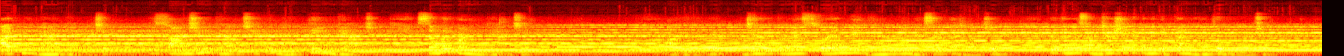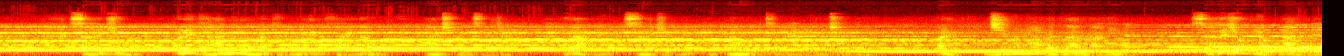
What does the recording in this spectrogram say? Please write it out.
આત્મ ધ્યાન કહેવાય છે એ સાંજનું ધ્યાન છે એ ભક્તિનું ધ્યાન છે સમર્પણનું ધ્યાન છે આવી રીતે જ્યારે તમે સ્વયંને ધ્યાનમાં બેસાડતા જાઓ છો તો તમને સમજાશે કે તમે કેટલા મહત્વપૂર્ણ છો સહજ યોગ અને જ્ઞાનની મહત્વ અને તેના ફાયદાઓ આજ અમે સમજ્યા હવે આપણે સહજીવને અપનાવવાનો સમય આવી ગયો છે અને જીવનમાં બદલાવ લાવીને સહજોગને અપનાવીને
